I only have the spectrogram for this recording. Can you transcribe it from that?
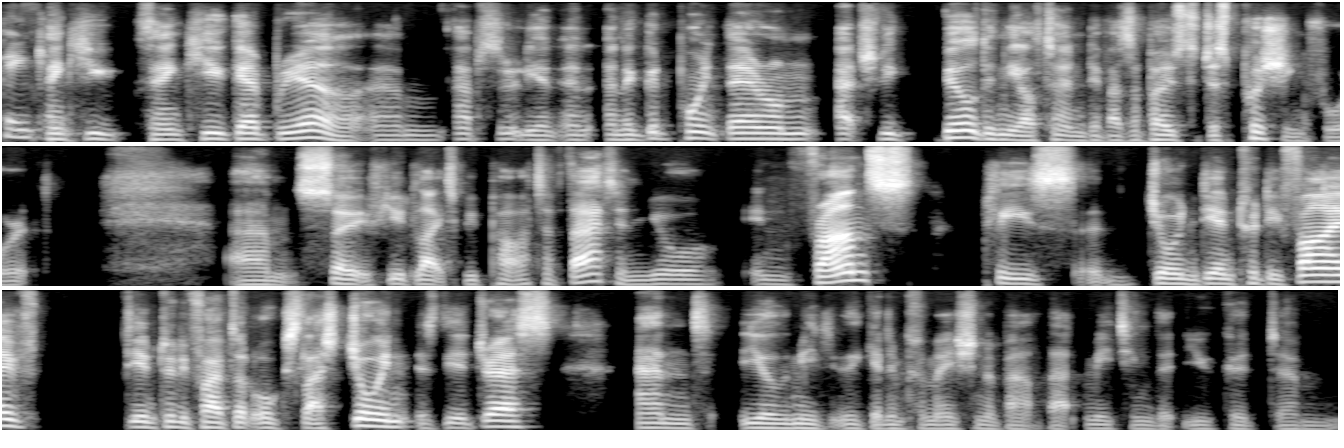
Thank you. Thank you. Thank you Gabrielle. Um, absolutely. And, and, and a good point there on actually building the alternative as opposed to just pushing for it. Um, so if you'd like to be part of that and you're in France please uh, join DiEM25. DiEM25.org slash join is the address and you'll immediately get information about that meeting that you could um,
